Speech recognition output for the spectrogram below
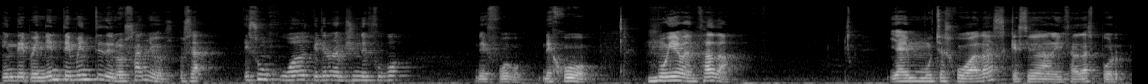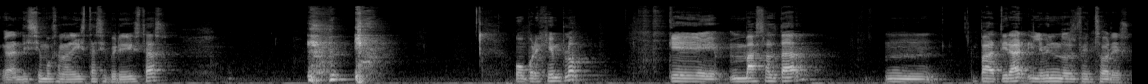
independientemente de los años. O sea, es un jugador que tiene una visión de fuego, de fuego, de juego muy avanzada. Y hay muchas jugadas que han sido analizadas por grandísimos analistas y periodistas Como por ejemplo, que va a saltar mm, para tirar y le vienen dos defensores.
